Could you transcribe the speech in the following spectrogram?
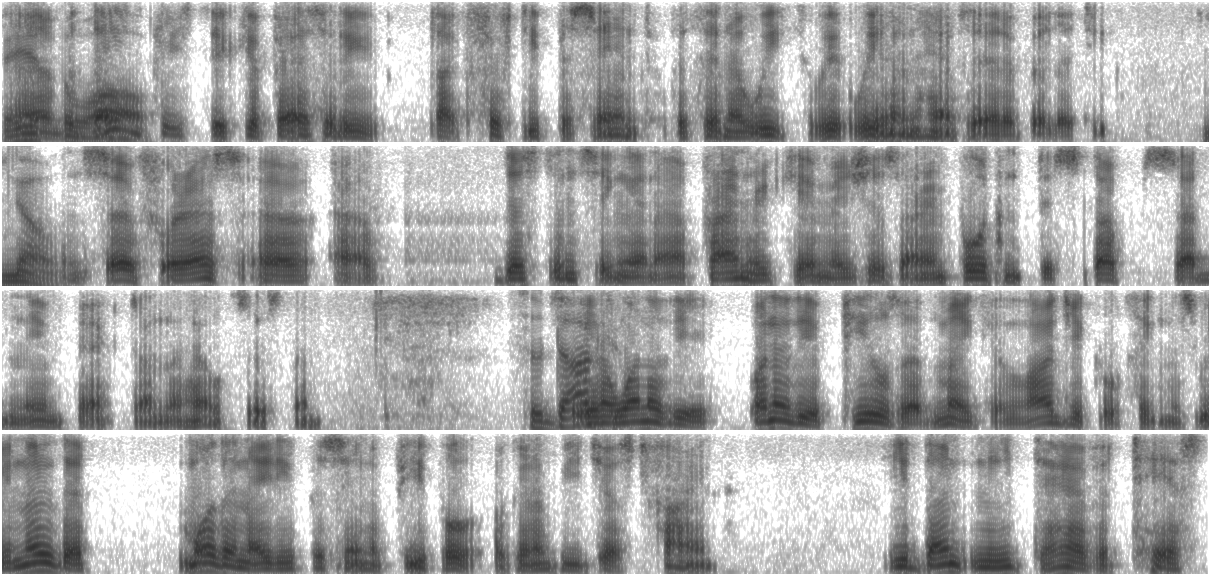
They hit Uh, the but they increased their capacity like 50% within a week. We, we don't have that ability. No. And so for us, our, our distancing and our primary care measures are important to stop sudden impact on the health system. So, So, you doctor. know, one of the one of the appeals I'd make, a logical thing, is we know that more than 80% of people are going to be just fine. You don't need to have a test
